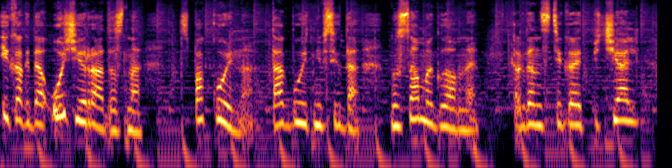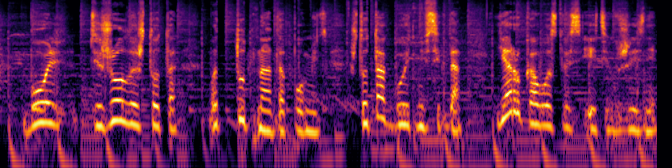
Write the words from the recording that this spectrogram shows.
и когда очень радостно, спокойно. Так будет не всегда. Но самое главное, когда настигает печаль, боль, тяжелое что-то, вот тут надо помнить, что так будет не всегда. Я руководствуюсь этим в жизни.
